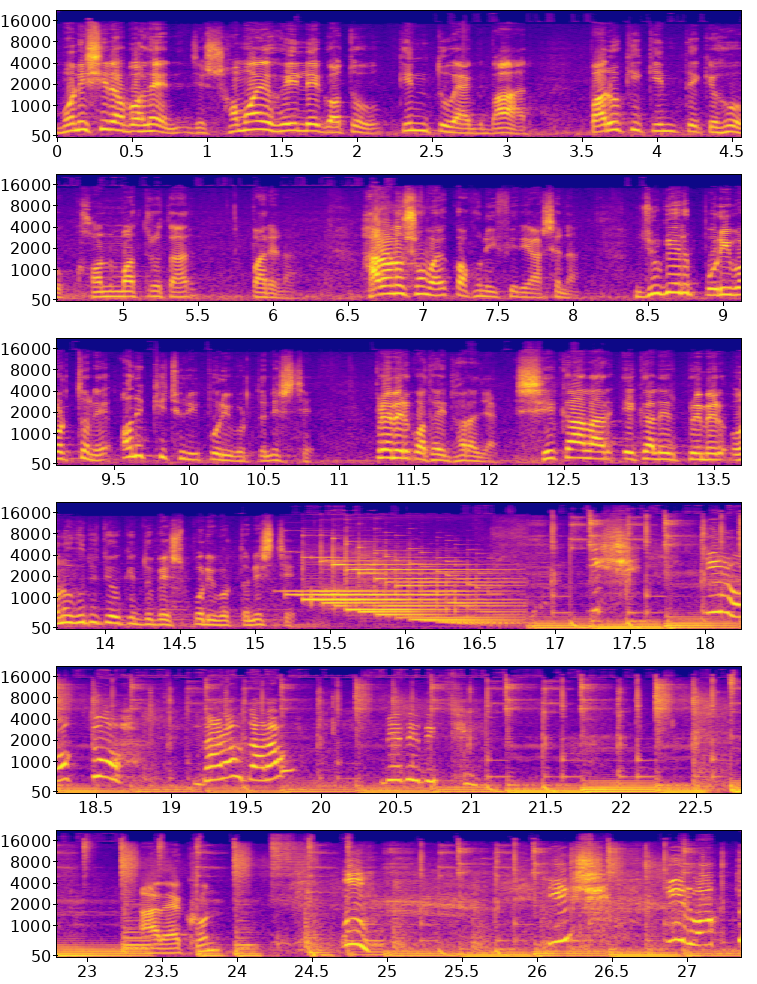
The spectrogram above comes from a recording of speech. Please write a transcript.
মনীষীরা বলেন যে সময় হইলে গত কিন্তু একবার। পারুকি কিনতে কেহ ক্ষণমাত্র তার পারে না। হারানো সময় কখনোই ফিরে আসে না। যুগের পরিবর্তনে অনেক কিছুরই পরিবর্তন এসছে। প্রেমের কথাই ধরা যাক। সেকাল আর একালের প্রেমের অনুভূতিতেও কিন্তু বেশ পরিবর্তন এসছে। কি রক্ত! দাঁড়াও দাঁড়াও। বেঁধে দিচ্ছি। আর এখন? ইস কি রক্ত!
